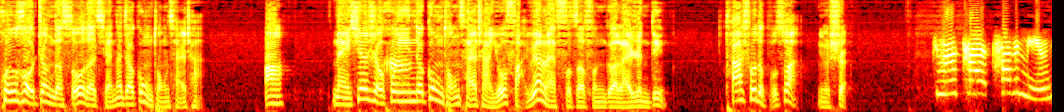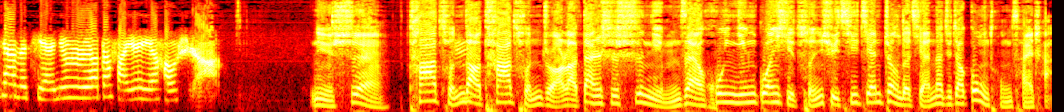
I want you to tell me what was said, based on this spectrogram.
婚后挣的所有的钱那叫共同财产，啊，哪些是婚姻的共同财产，由法院来负责分割来认定。他说的不算，女士。就是他他的名下的钱，就是要到法院也好使啊。女士，他存到他存折了，但是是你们在婚姻关系存续期间挣的钱，那就叫共同财产。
